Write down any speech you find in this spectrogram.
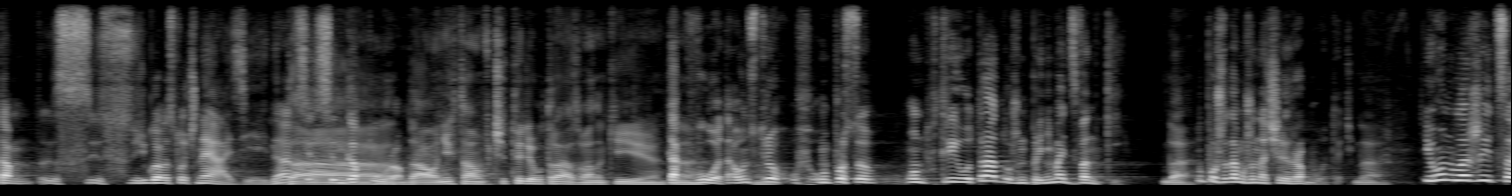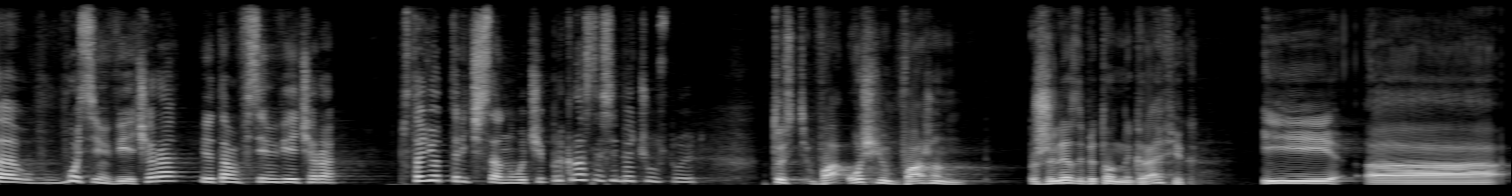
там с, с Юго-Восточной Азией, да, с- с Сингапуром. Да, у них там в 4 утра звонки. Так да. вот, а он с трех, он просто, он в 3 утра должен принимать звонки. Да. Ну, потому что там уже начали работать. Да. И он ложится в 8 вечера или там в 7 вечера, встает в 3 часа ночи, прекрасно себя чувствует. То есть ва- очень важен железобетонный график и а,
